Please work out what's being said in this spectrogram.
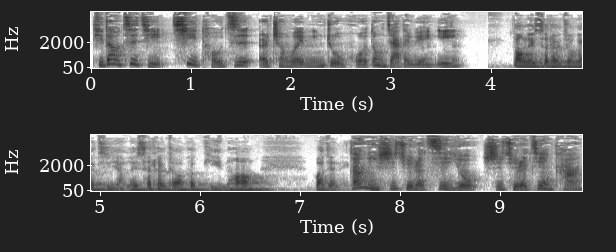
提到自己弃投资而成为民主活动家的原因。当你失去咗个自由，你失去咗个健康，或者当你失去了自由、失去了健康。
